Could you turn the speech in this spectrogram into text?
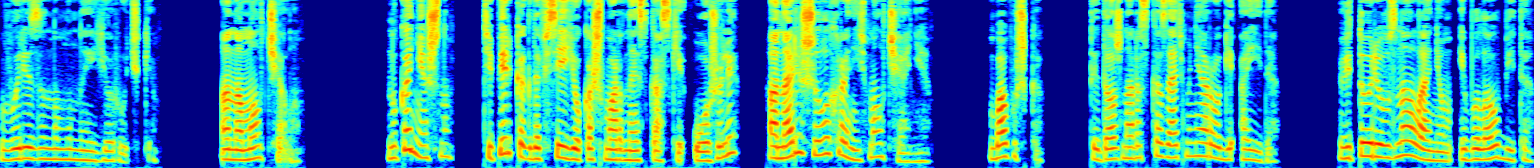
вырезанному на ее ручке. Она молчала. Ну, конечно, теперь, когда все ее кошмарные сказки ожили, она решила хранить молчание. «Бабушка, ты должна рассказать мне о роге Аида. Витория узнала о нем и была убита.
